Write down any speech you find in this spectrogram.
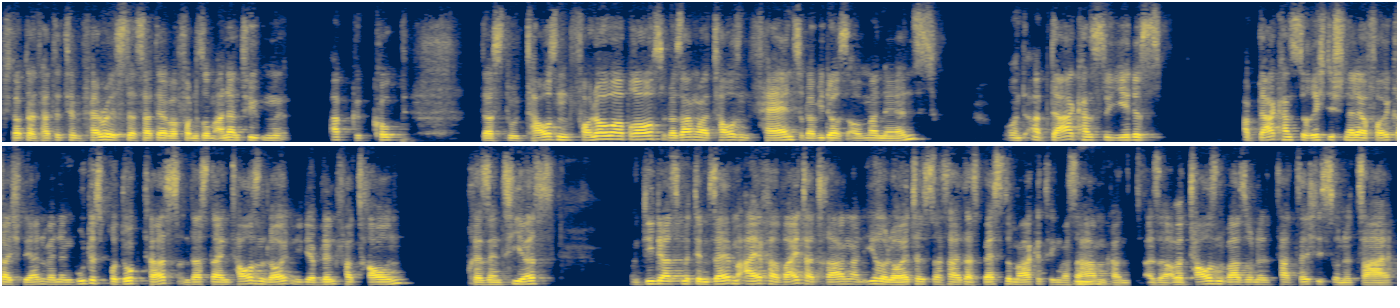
ich glaube, das hatte Tim Ferriss, das hat er aber von so einem anderen Typen abgeguckt, dass du 1000 Follower brauchst oder sagen wir 1000 Fans oder wie du es auch immer nennst. Und ab da kannst du jedes, ab da kannst du richtig schnell erfolgreich werden, wenn du ein gutes Produkt hast und das deinen 1000 Leuten, die dir blind vertrauen, präsentierst und die das mit demselben Eifer weitertragen an ihre Leute, ist das halt das beste Marketing, was du mhm. haben kannst. Also, aber 1000 war so eine, tatsächlich so eine Zahl.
